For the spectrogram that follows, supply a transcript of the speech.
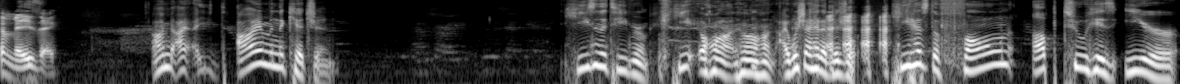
amazing. I'm I, I- I'm in the kitchen. He's in the TV room. He oh, hold on, hold on, hold on. I wish I had a visual. He has the phone up to his ear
